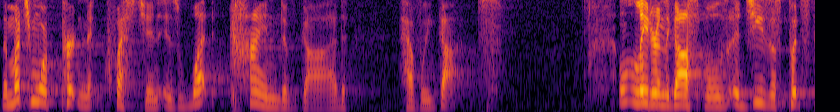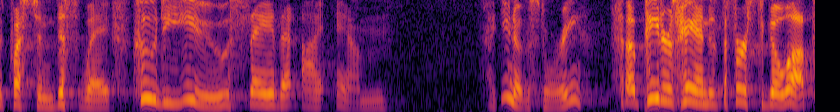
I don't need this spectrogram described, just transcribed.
The much more pertinent question is, what kind of God have we got? Later in the Gospels, Jesus puts the question this way Who do you say that I am? You know the story. Uh, Peter's hand is the first to go up.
